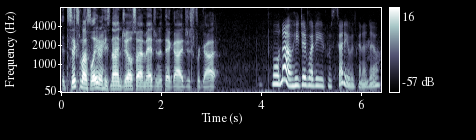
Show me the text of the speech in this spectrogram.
it's six months later and he's not in jail, so I imagine that that guy just forgot. Well, no, he did what he was said he was gonna do.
